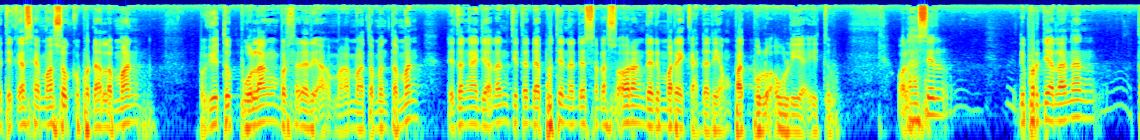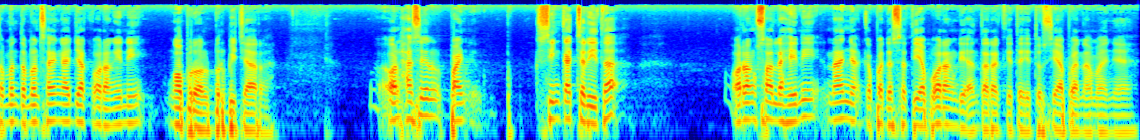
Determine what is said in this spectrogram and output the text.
ketika saya masuk ke pedalaman, begitu pulang bersama dari sama teman-teman, di tengah jalan kita dapetin ada salah seorang dari mereka, dari yang 40 aulia itu. Walhasil di perjalanan teman-teman saya ngajak orang ini ngobrol, berbicara. Walhasil singkat cerita, orang saleh ini nanya kepada setiap orang di antara kita itu siapa namanya,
